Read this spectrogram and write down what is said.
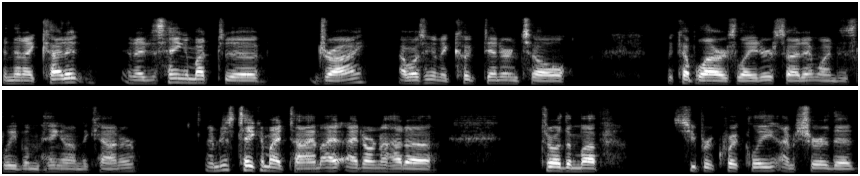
and then I cut it and I just hang them up to dry. I wasn't going to cook dinner until a couple hours later, so I didn't want to just leave them hanging on the counter. I'm just taking my time. I, I don't know how to throw them up super quickly. I'm sure that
